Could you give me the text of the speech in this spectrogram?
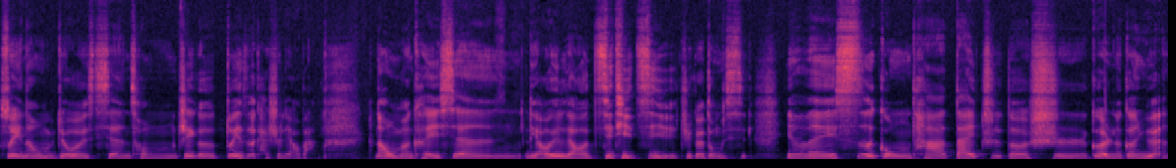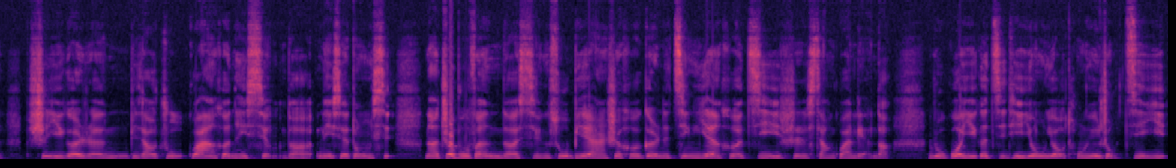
所以呢，我们就先从这个对子开始聊吧。那我们可以先聊一聊集体记忆这个东西，因为四宫它代指的是个人的根源，是一个人比较主观和内省的那些东西。那这部分的形塑必然是和个人的经验和记忆是相关联的。如果一个集体拥有同一种记忆，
